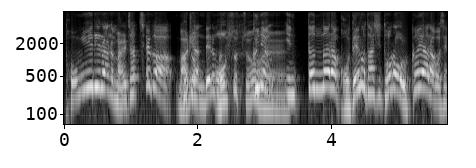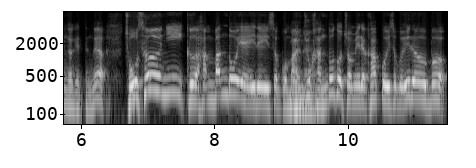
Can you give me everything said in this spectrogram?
통일이라는 말 자체가 말이 그렇죠. 안 되는 거. 없었죠. 그냥 예. 있던 나라 그대로 다시 돌아올 거야 라고 생각했던 거예요. 조선이 그 한반도에 이래 있었고, 만주. 간도도 좀 이래 갖고 있었고, 이래 뭐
